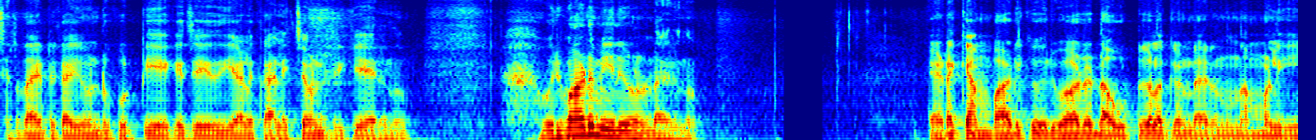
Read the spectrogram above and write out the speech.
ചെറുതായിട്ട് കൈകൊണ്ട് കുട്ടിയൊക്കെ ചെയ്ത് ഇയാൾ കളിച്ചുകൊണ്ടിരിക്കുകയായിരുന്നു. ഒരുപാട് മീനുകളുണ്ടായിരുന്നു. ഇടയ്ക്ക് അമ്പാടിക്ക് ഒരുപാട് ഡൗട്ടുകളൊക്കെ ഉണ്ടായിരുന്നു. നമ്മൾ ഈ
